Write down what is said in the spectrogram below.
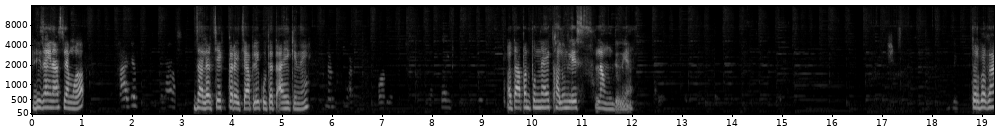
डिझाईन असल्यामुळं. झालर चेक करायचे आपले कुठत आहे की नाही. आता आपण पुन्हा एक खालून लेस लावून देऊया. तर बघा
